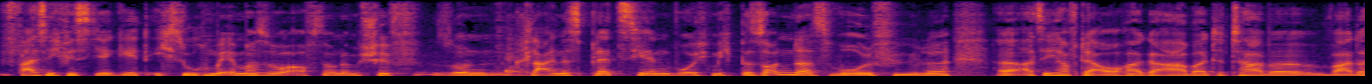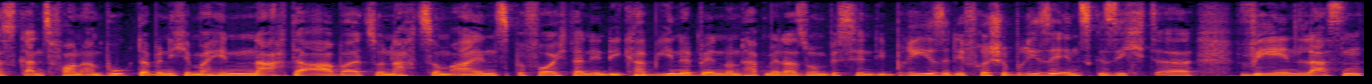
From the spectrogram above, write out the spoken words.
ich weiß nicht, wie es dir geht geht. Ich suche mir immer so auf so einem Schiff so ein kleines Plätzchen, wo ich mich besonders wohl fühle. Äh, als ich auf der Aura gearbeitet habe, war das ganz vorne am Bug. Da bin ich immer hin nach der Arbeit, so nachts um eins, bevor ich dann in die Kabine bin und habe mir da so ein bisschen die Brise, die frische Brise ins Gesicht äh, wehen lassen.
